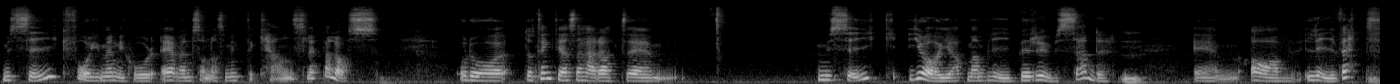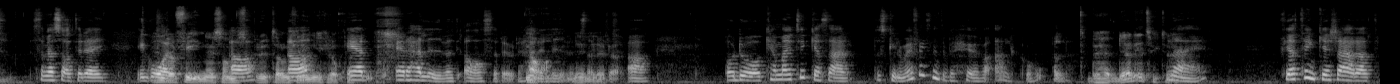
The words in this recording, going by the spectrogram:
musik får ju människor, även sådana som inte kan släppa loss. Och då, då tänkte jag så här att eh, musik gör ju att man blir berusad eh, av livet. Som jag sa till dig igår. Endorfiner som sprutar omkring i kroppen. Är, är det här livet? Ja, sa du. Det här Ja, är livet, sa du då. Ja. Och då kan man ju tycka så här, då skulle man ju faktiskt inte behöva alkohol. Behövde jag det tyckte du? Nej. För jag tänker så här att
